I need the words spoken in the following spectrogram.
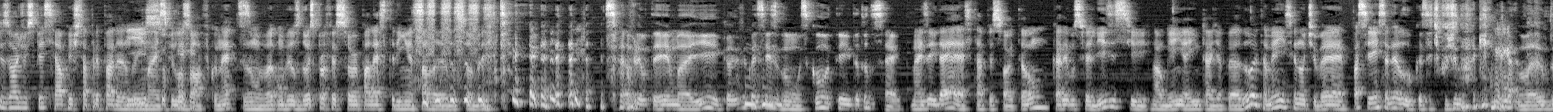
episódio especial que a gente está preparando aí, mais filosófico, né? Vocês vão, vão ver os dois professores palestrinha falando sobre sobre o tema aí, que vocês não escutem, tá tudo certo. Mas a ideia é essa, tá, pessoal? Então, ficaremos felizes se alguém aí entrar de operador também. Se não tiver paciência, né, Lucas? A gente continua aqui gravando.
